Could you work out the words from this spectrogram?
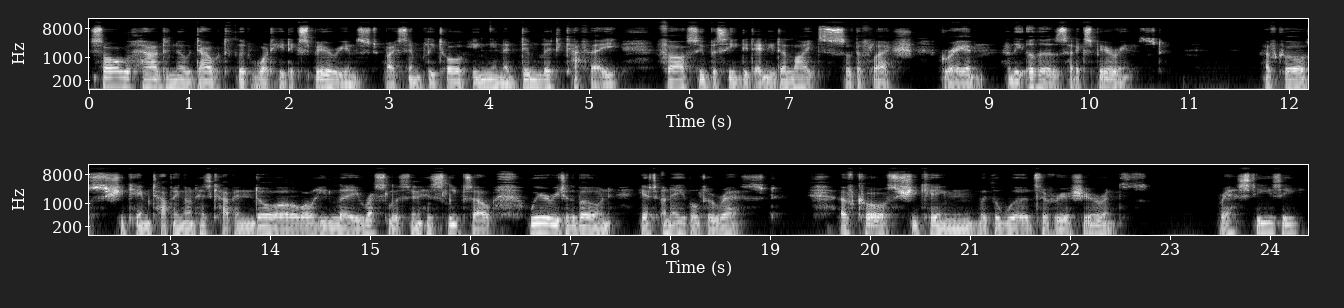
Saul had no doubt that what he'd experienced by simply talking in a dim-lit cafe far superseded any delights of the flesh Grayan and the others had experienced. Of course, she came tapping on his cabin door while he lay restless in his sleep cell, weary to the bone, yet unable to rest. Of course, she came with the words of reassurance. Rest easy.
